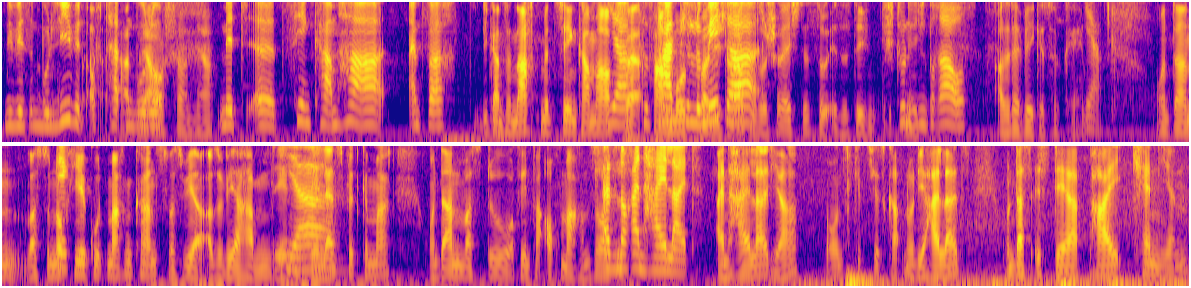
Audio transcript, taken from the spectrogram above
wie wir es in Bolivien oft hatten, Hatten wo du schon, ja. mit äh, 10 km/h einfach Die ganze Nacht mit 10 km/h Ja, fahren musst, weil die Kilometer Straße so schlecht ist. So ist es definitiv Stunden nicht. brauchst. Also der Weg ist okay. Ja. Und dann, was du noch Der- hier gut machen kannst, was wir, also wir haben den, Ja. den Landsplit gemacht. Und dann, was du auf jeden Fall auch machen solltest. Also noch ein Highlight. Ein Highlight, ja. Bei uns gibt es jetzt gerade nur die Highlights. Und das ist der Pi Canyon.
